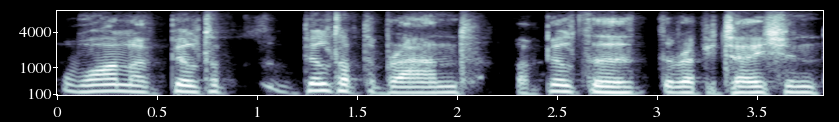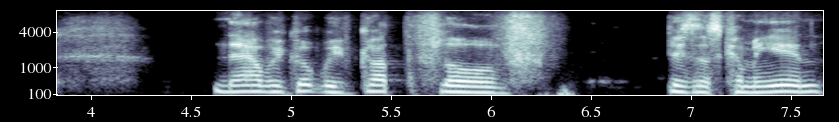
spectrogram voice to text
one, I've built up built up the brand, I've built the the reputation. Now we've got we've got the flow of business coming in.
